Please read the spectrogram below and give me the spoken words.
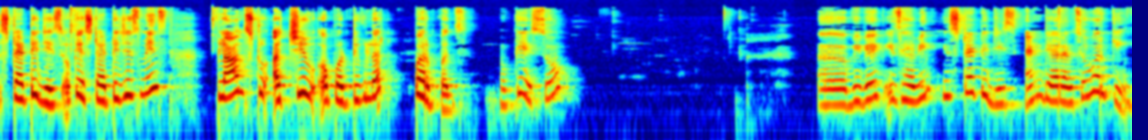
strategies. Okay, strategies means plans to achieve a particular purpose. Okay, so uh, Vivek is having his strategies and they are also working.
